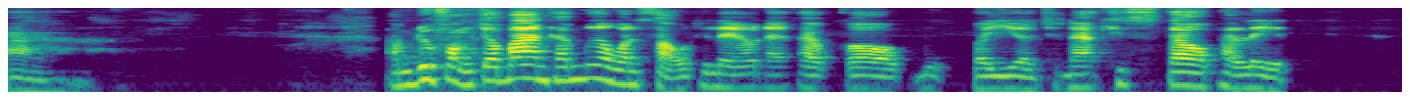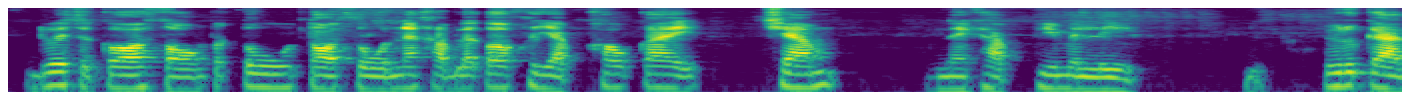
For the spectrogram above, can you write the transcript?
อ่า เอามาดูฝั่งเจ้าบ้านครับเมื่อวันเสาร์ที่แล้วนะครับ ก็บุกไปเยือนชนะคริสตัลพาเลตด้วยสกอร์ 2 ประตูต่อศูนย์นะครับ แล้วก็ขยับเข้าใกล้แชมป์นะครับพรีเมียร์ลีกฤดูกาล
